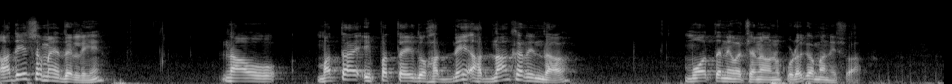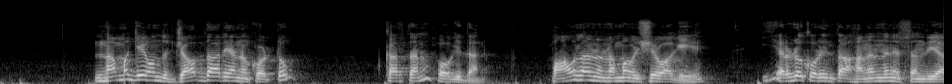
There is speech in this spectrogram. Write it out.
ಅದೇ ಸಮಯದಲ್ಲಿ ನಾವು ಮತ್ತ ಇಪ್ಪತ್ತೈದು ಹದಿನೈ ಹದಿನಾಲ್ಕರಿಂದ ಮೂವತ್ತನೇ ವಚನವನ್ನು ಕೂಡ ಗಮನಿಸುವ. ನಮಗೆ ಒಂದು ಜವಾಬ್ದಾರಿಯನ್ನು ಕೊಟ್ಟು ಕರ್ತನು ಹೋಗಿದ್ದಾನೆ. ಪಾವಲನ್ನು ನಮ್ಮ ವಿಷಯವಾಗಿ ಎರಡು ಕುರಿತ ಹನ್ನೊಂದನೇ ಸಂಧಿಯ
